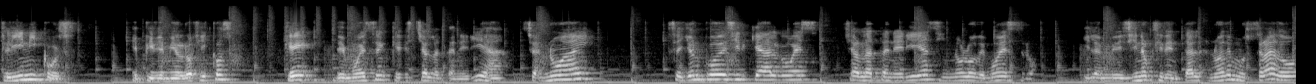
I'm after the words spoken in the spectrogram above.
clínicos, epidemiológicos, que demuestren que es charlatanería. O sea, no hay, o sea, yo no puedo decir que algo es charlatanería si no lo demuestro. Y la medicina occidental no ha demostrado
